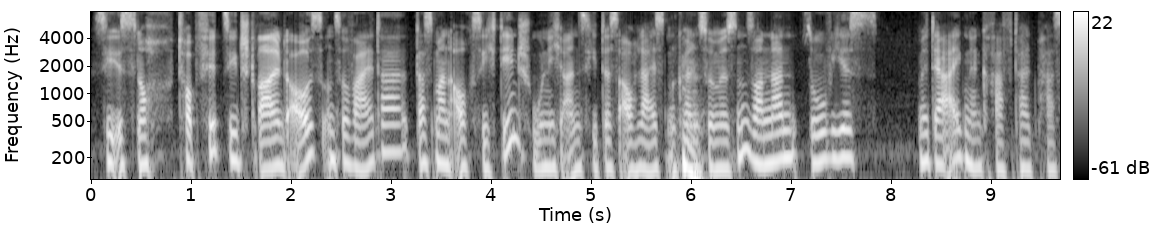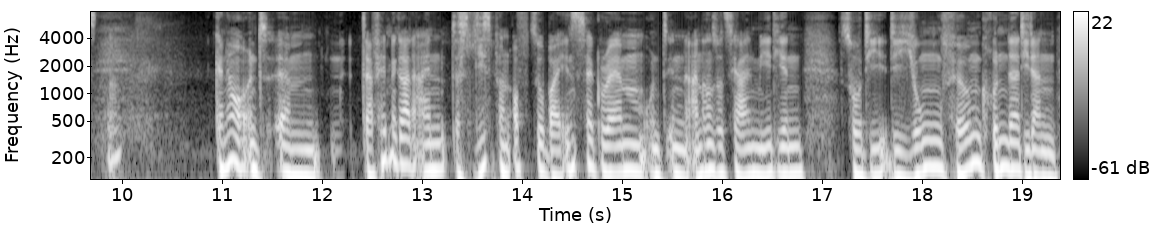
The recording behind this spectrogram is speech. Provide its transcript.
sie ist noch topfit, sieht strahlend aus und so weiter, dass man auch sich den Schuh nicht anzieht, das auch leisten können mhm. zu müssen, sondern so, wie es mit der eigenen Kraft halt passt. Ne? Genau, und ähm, da fällt mir gerade ein, das liest man oft so bei Instagram und in anderen sozialen Medien, so die, die jungen Firmengründer, die dann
